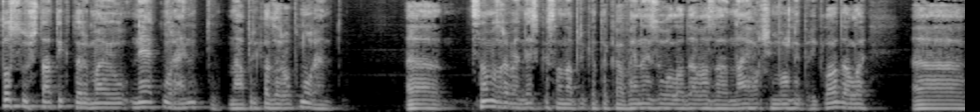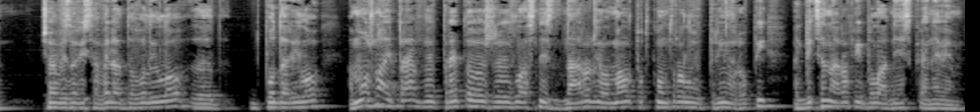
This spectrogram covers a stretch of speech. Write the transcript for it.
to sú štáty, ktoré majú nejakú rentu, napríklad ropnú rentu. E, samozrejme, dneska sa napríklad taká Venezuela dáva za najhorší možný príklad, ale e, Čavezovi sa veľa dovolilo, e, podarilo a možno aj práve preto, že vlastne národil mal pod kontrolou príjmu ropy. Ak by cena ropy bola dneska, neviem,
